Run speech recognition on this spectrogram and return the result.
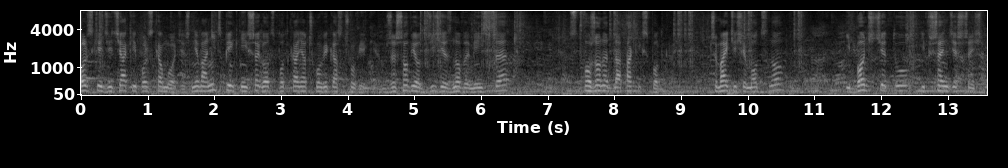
Polskie dzieciaki, polska młodzież. Nie ma nic piękniejszego od spotkania człowieka z człowiekiem. W Rzeszowie od dziś jest nowe miejsce stworzone dla takich spotkań. Trzymajcie się mocno i bądźcie tu i wszędzie szczęśliwi.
